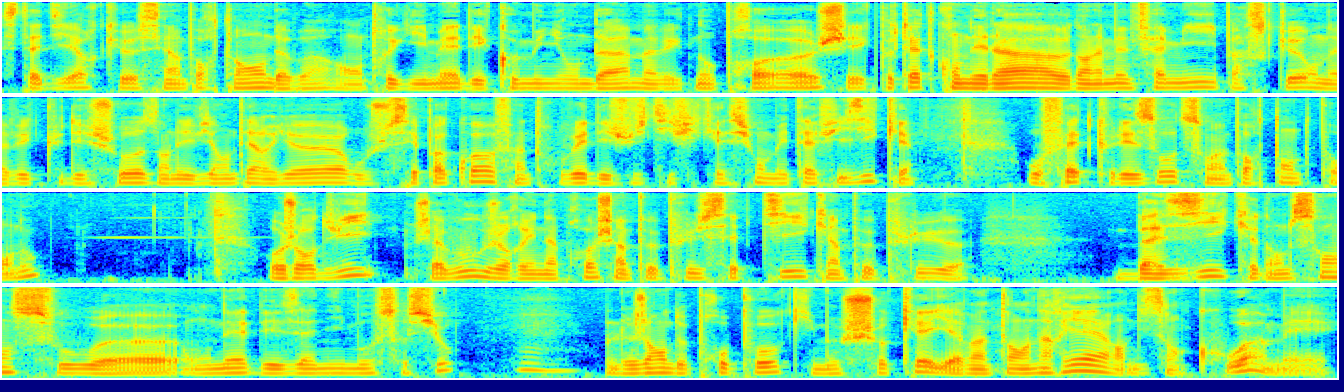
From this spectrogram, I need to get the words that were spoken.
c'est-à-dire que c'est important d'avoir, entre guillemets, des communions d'âme avec nos proches, et peut-être qu'on est là euh, dans la même famille parce qu'on a vécu des choses dans les vies antérieures, ou je sais pas quoi, enfin, trouver des justifications métaphysiques au fait que les autres sont importantes pour nous. Aujourd'hui, j'avoue que j'aurais une approche un peu plus sceptique, un peu plus euh, basique, dans le sens où euh, on est des animaux sociaux Mhm. le genre de propos qui me choquait il y a 20 ans en arrière, en disant quoi, mais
